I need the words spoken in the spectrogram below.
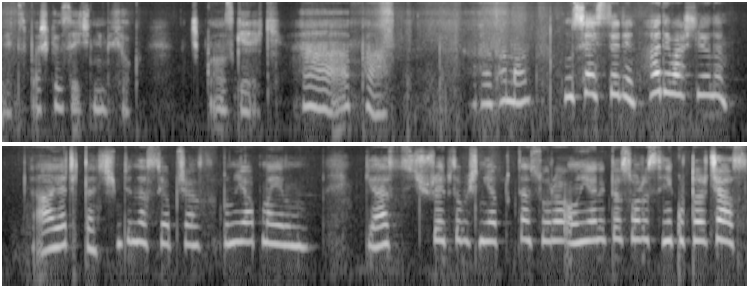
Evet başka seçeneğimiz yok. Çıkmamız gerek. Ha, pa. ha tamam. Bunu sen istedin. Hadi başlayalım. Aa, gerçekten şimdi nasıl yapacağız? Bunu yapmayalım. Ya şu rap savaşını yaptıktan sonra onu yendikten sonra seni kurtaracağız.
